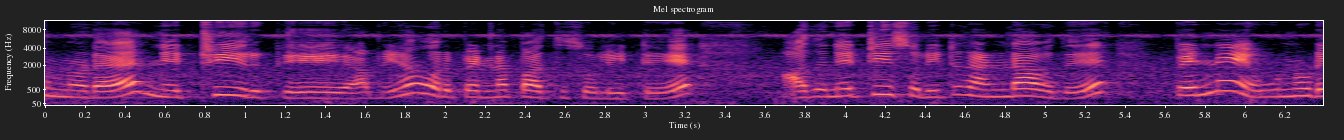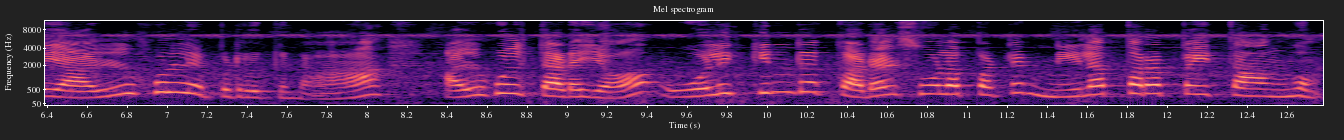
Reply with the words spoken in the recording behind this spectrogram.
உன்னோட நெற்றி இருக்குது அப்படின்னா ஒரு பெண்ணை பார்த்து சொல்லிட்டு அது நெற்றி சொல்லிட்டு ரெண்டாவது பெண்ணே உன்னுடைய அல்குல் எப்படி இருக்குன்னா அல்குல் தடயம் ஒலிக்கின்ற கடல் சூழப்பட்ட நிலப்பரப்பை தாங்கும்.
